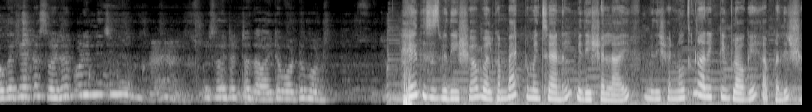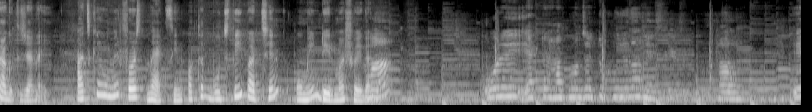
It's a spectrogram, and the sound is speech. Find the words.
ওকে কি একটা সোয়েটার পরিয়ে নিয়েছিলে ওই সোয়েটারটা দাও এটা বড্ড বড়। Hey this is Bidisha welcome back to my channel Bidisha life বিদিশার নতুন আরেকটি ব্লগে আপনাদের স্বাগত জানাই। আজকে উমের ফার্স্ট ভ্যাকসিন অর্থাৎ বুঝতেই পারছেন উমের দেড় মাস হয়ে গেল। ওর এই একটা হাত মোজা একটু খুঁজে দাও না। হ্যাঁ। এই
